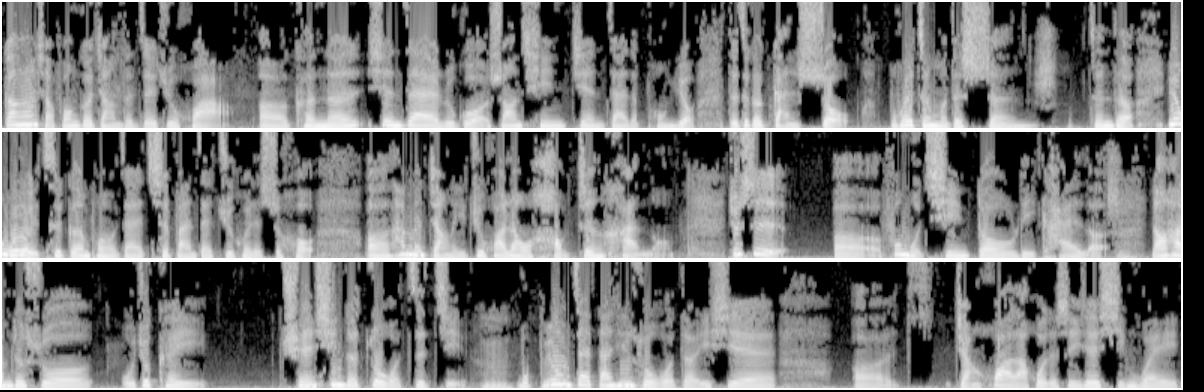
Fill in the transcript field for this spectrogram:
刚刚小峰哥讲的这句话，呃，可能现在如果双亲健在的朋友的这个感受不会这么的深，真的。因为我有一次跟朋友在吃饭，在聚会的时候，呃，他们讲了一句话让我好震撼哦，就是呃，父母亲都离开了，是，然后他们就说，我就可以全心的做我自己，嗯，我不用再担心说我的一些呃讲话啦，或者是一些行为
